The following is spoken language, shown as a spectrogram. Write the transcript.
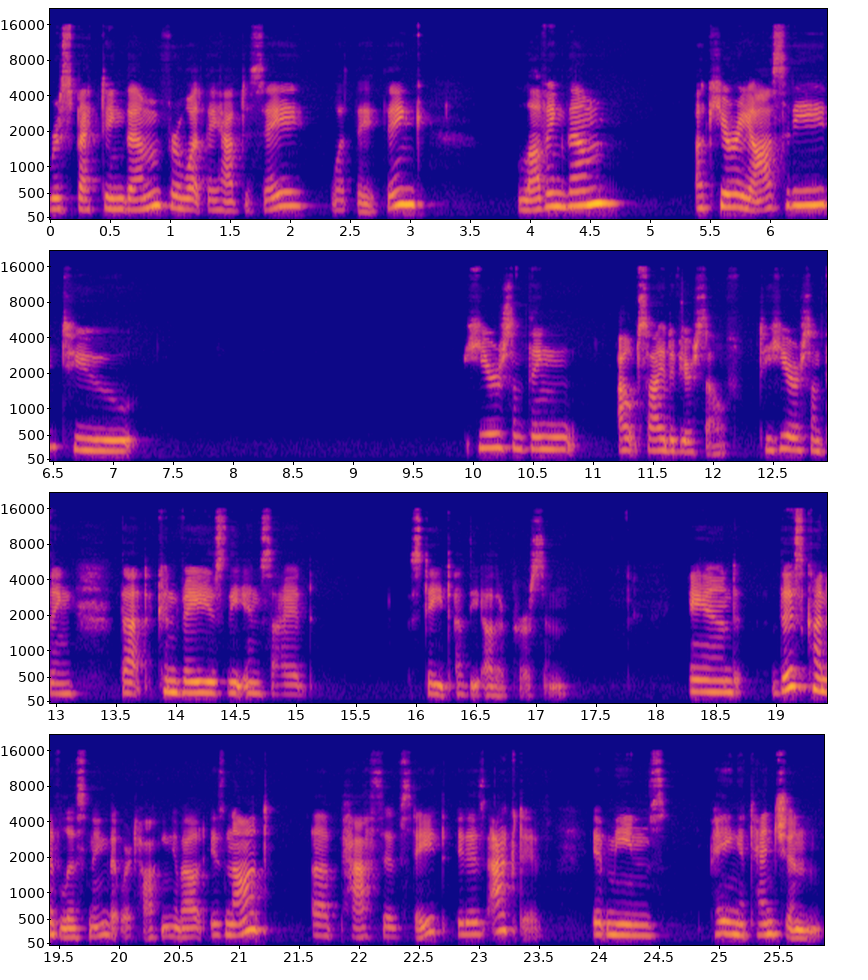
respecting them for what they have to say, what they think, loving them, a curiosity to hear something outside of yourself, to hear something that conveys the inside state of the other person. And this kind of listening that we're talking about is not a passive state, it is active. It means paying attention.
